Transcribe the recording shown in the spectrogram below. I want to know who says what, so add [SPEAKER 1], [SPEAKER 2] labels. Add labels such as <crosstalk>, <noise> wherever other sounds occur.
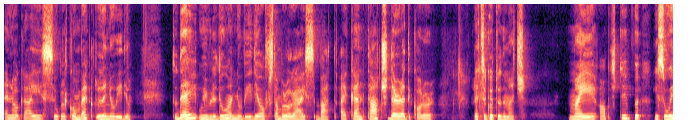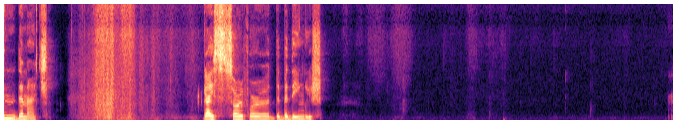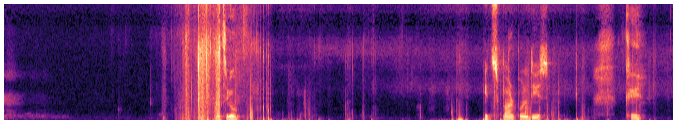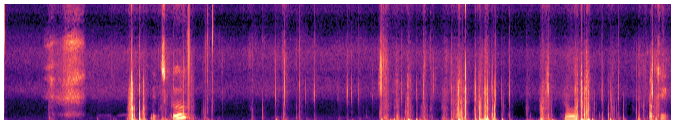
[SPEAKER 1] Hello guys, welcome back to the new video. Today we will do a new video of Stumble Guys, but I can't touch the red color. Let's go to the match. My objective is win the match. Guys, sorry for the bad English. Let's go. It's purple this. Okay. Let's go. No. Okay.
